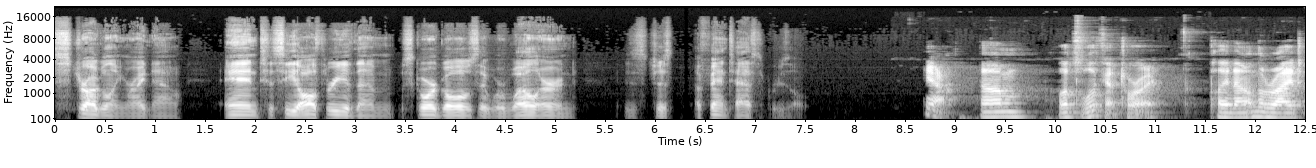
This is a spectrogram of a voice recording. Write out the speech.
struggling right now. And to see all three of them score goals that were well earned is just a fantastic result. Yeah. Um, let's look at Toure. Playing out on the right,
